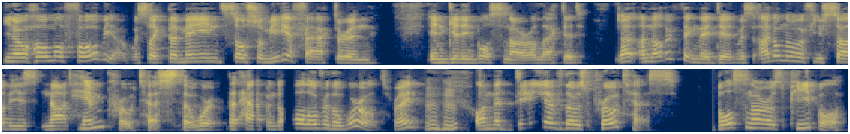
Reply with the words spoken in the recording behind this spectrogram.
you know, homophobia was like the main social media factor in in getting Bolsonaro elected. Another thing they did was I don't know if you saw these not him protests that were that happened all over the world, right? Mm-hmm. On the day of those protests, Bolsonaro's people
